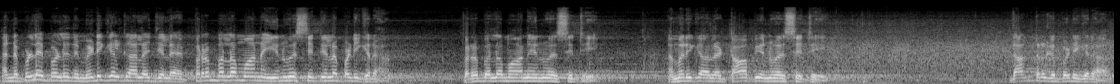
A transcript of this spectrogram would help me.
அந்த பிள்ளை பொழுது மெடிக்கல் காலேஜில் பிரபலமான யூனிவர்சிட்டியில் படிக்கிறான். பிரபலமான யூனிவர்சிட்டி அமெரிக்காவில் டாப் யூனிவர்சிட்டி டாக்டருக்கு படிக்கிறார்.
